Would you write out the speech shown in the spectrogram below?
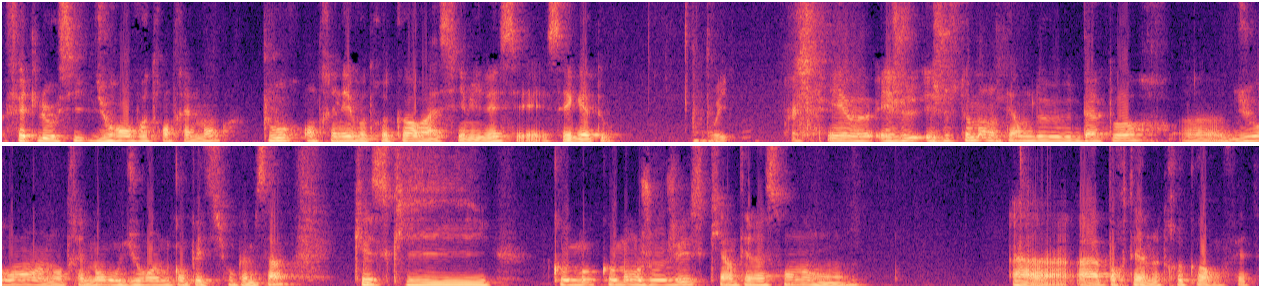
faites-le aussi durant votre entraînement pour entraîner votre corps à assimiler ces, ces gâteaux. Oui. Et, euh, et, ju et, justement, en termes d'apport euh, durant un entraînement ou durant une compétition comme ça, qu'est-ce qui, comment, comment jauger ce qui est intéressant dans, à, à, apporter à notre corps en fait?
